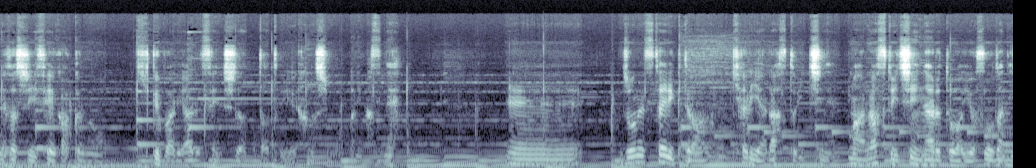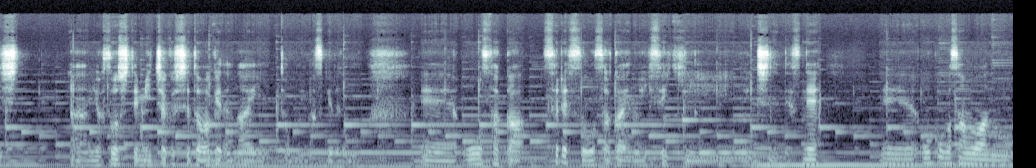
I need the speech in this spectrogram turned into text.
う、優しい性格の気配りある選手だったという話もありますね。えー情熱大陸ではあのキャリアラスト1年、まあラスト1になるとは予想だにしあ予想して密着してたわけではないと思いますけれども、えー大阪、セレッソ大阪への移籍の1年ですね。えー大久保さんはあの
